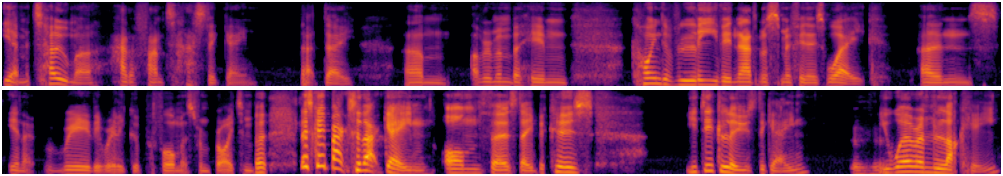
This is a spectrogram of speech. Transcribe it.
yeah, Mitoma had a fantastic game that day. Um, I remember him kind of leaving Adam Smith in his wake and you know really really good performance from Brighton but let's go back to that game on Thursday because you did lose the game. Mm-hmm. You were unlucky.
